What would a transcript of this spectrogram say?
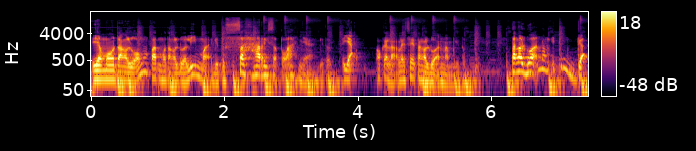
Yang mau tanggal 24, mau tanggal 25 gitu, sehari setelahnya gitu. Ya, oke okay lah, let's say tanggal 26 gitu. Tanggal 26 itu nggak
